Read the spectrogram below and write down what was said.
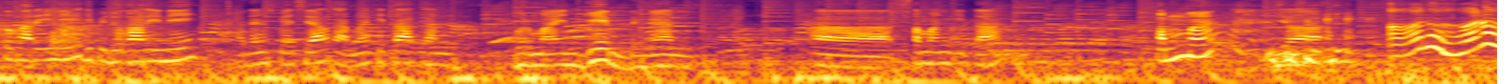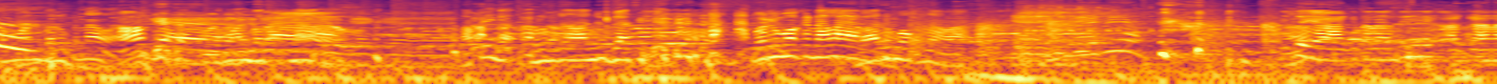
untuk hari ini di video kali ini ada yang spesial karena kita akan bermain game dengan uh, teman kita. Teman? Ya. Aduh, aduh. Teman baru kenal. Oke. Okay. Teman baru kenal. Okay, okay. Tapi nggak belum kenalan juga sih. baru mau kenalan. Baru mau kenalan. Oke. Okay itu ya kita nanti akan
